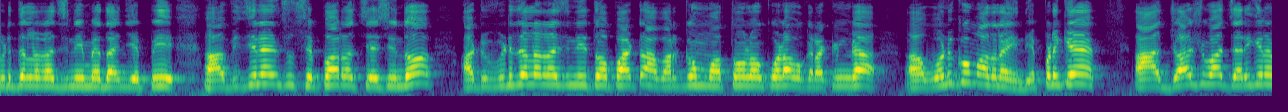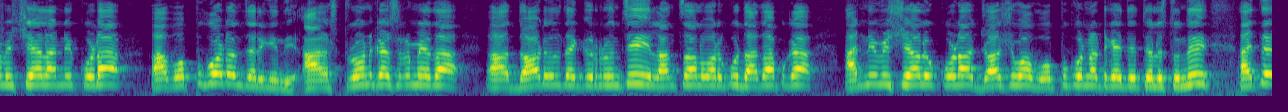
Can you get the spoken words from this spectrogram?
విడుదల రజనీ మీద అని చెప్పి ఆ విజిలెన్స్ సిఫారసు చేసిందో అటు విడుదల రజనీతో పాటు ఆ వర్గం మొత్తంలో కూడా ఒక రకంగా వణుకు మొదలైంది. ఇప్పటికే ఆ జాషువా జరిగిన విషయాలన్నీ కూడా ఒప్పుకోవడం జరిగింది. ఆ స్ట్రోన్ కషర్ మీద ఆ, దాడుల దగ్గర నుంచి లంచాల వరకు దాదాపుగా అన్ని విషయాలు కూడా జాషువా ఒప్పుకున్నట్టుగా అయితే తెలుస్తుంది. అయితే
